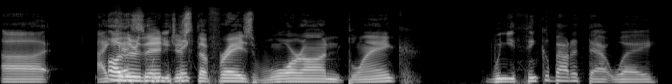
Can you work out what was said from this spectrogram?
Uh, I other than just think, the phrase "war on blank." when you think about it that way,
